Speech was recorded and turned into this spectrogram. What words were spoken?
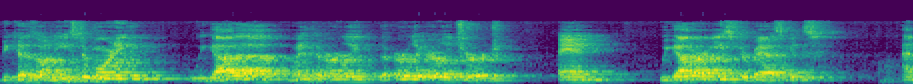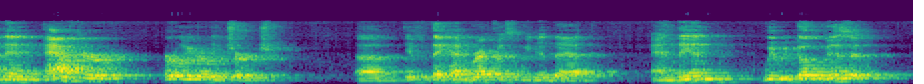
because on Easter morning we got up, went to early the early early church, and we got our Easter baskets, and then after early early church, uh, if they had breakfast, we did that, and then we would go visit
